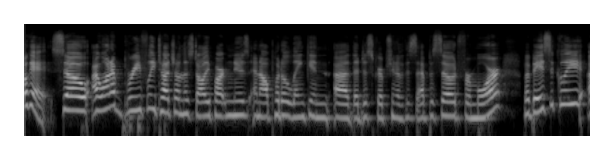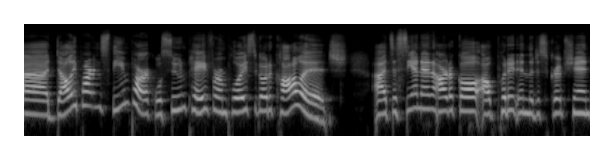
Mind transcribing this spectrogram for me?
Okay, so I want to briefly touch on this Dolly Parton news, and I'll put a link in uh, the description of this episode for more. But basically, uh, Dolly Parton's theme park will soon pay for employees to go to college. Uh, it's a CNN article. I'll put it in the description.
